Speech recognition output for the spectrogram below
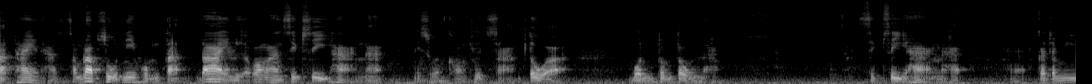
ตัดให้นะครับสำหรับสูตรนี้ผมตัดได้เหลือประมาณ 14 หางนะในส่วนของชุด 3 ตัวบนตรงๆนะครับ 14 หางนะครับ ก็จะมี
